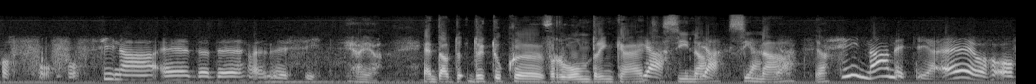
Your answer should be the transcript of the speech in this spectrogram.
Of, of, of Sina, hè, de, de, nee, Si. Ja, ja. En dat drukt ook eh, verwondering uit. Ja, Sina, ja, Sina. Ja, Ja. ja. Sina keer, hè. Of,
